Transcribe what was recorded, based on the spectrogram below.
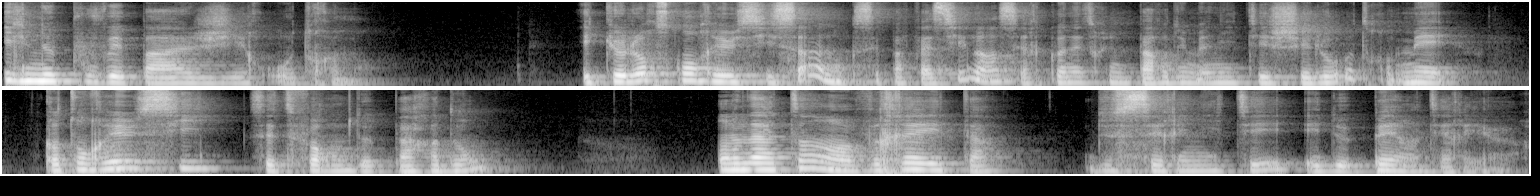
il ne pouvait pas agir autrement. Et que lorsqu'on réussit ça, donc c'est pas facile, hein, c'est reconnaître une part d'humanité chez l'autre, mais quand on réussit cette forme de pardon, on atteint un vrai état de sérénité et de paix intérieure.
